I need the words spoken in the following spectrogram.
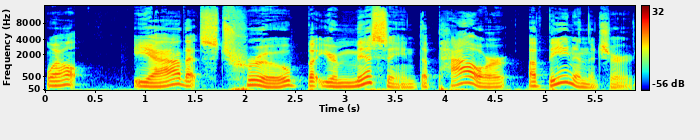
Well, yeah, that's true, but you're missing the power of being in the church.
